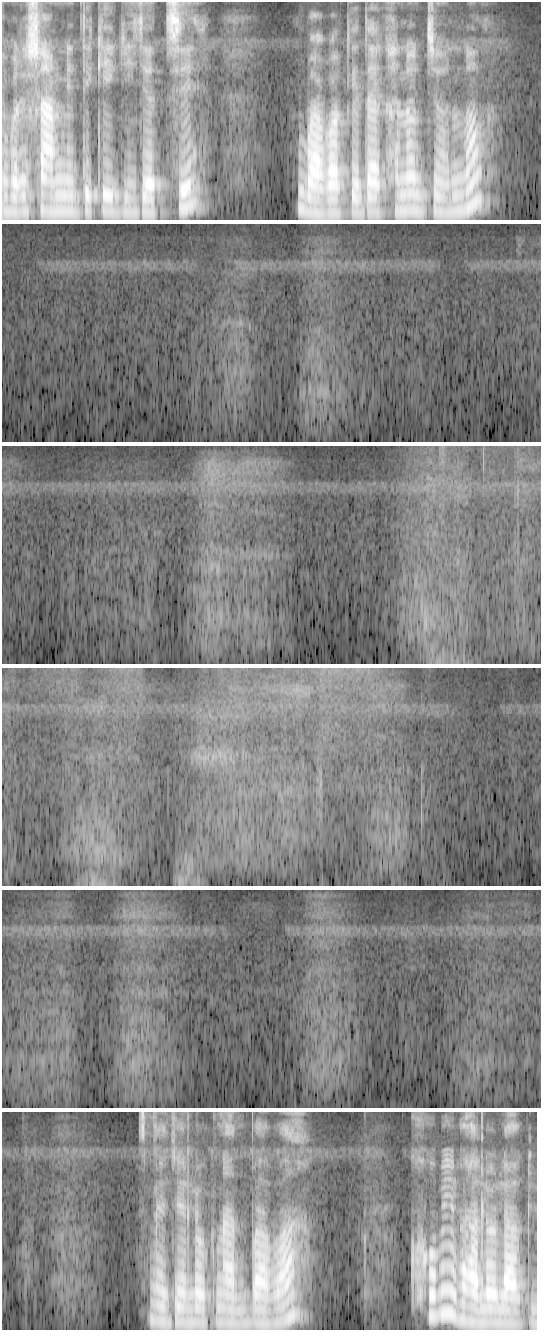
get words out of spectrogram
এবারে সামনের দিকে এগিয়ে যাচ্ছি বাবাকে দেখানোর জন্য। এই যে লোকনাথ বাবা, খুবই ভালো লাগল।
